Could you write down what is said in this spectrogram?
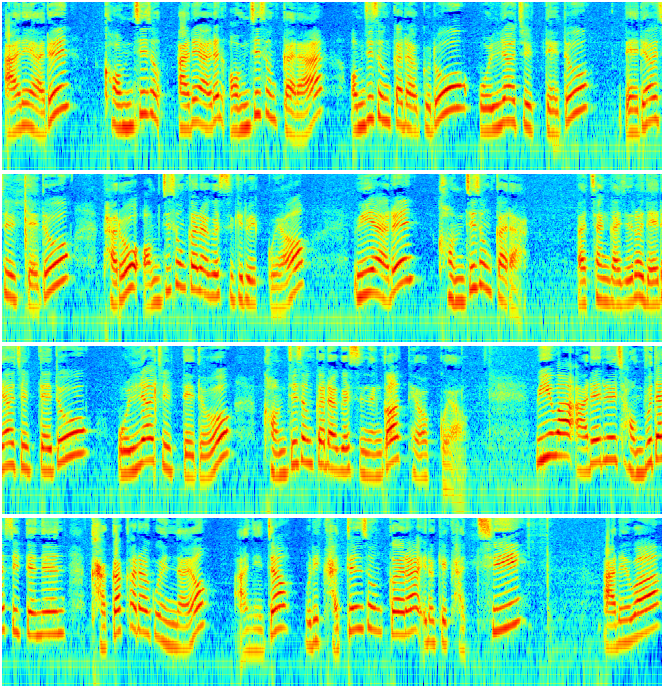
아래 알은 검지 손, 아래 알은 엄지 손가락, 엄지 손가락으로 올려줄 때도 내려줄 때도 바로 엄지 손가락을 쓰기로 했고요. 위 알은 검지 손가락, 마찬가지로 내려줄 때도 올려줄 때도 검지손가락을 쓰는 것 배웠고요. 위와 아래를 전부 다 쓸 때는 각각 하라고 했나요? 아니죠? 우리 같은 손가락 이렇게 같이 아래와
